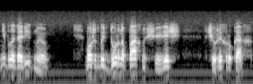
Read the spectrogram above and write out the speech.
неблаговидную, может быть, дурно пахнущую вещь в чужих руках.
